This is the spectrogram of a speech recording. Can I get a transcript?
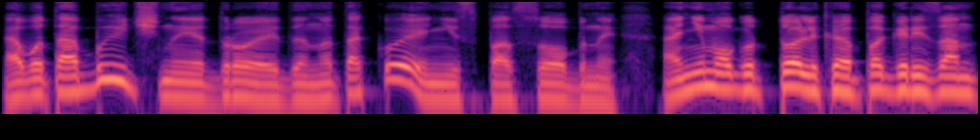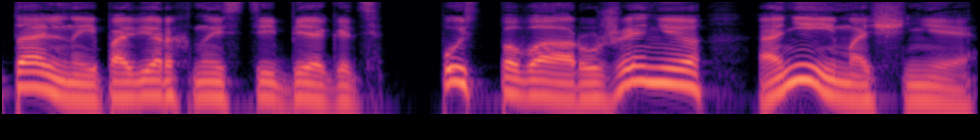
А вот обычные дроиды на такое не способны. Они могут только по горизонтальной поверхности бегать. Пусть по вооружению они и мощнее.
